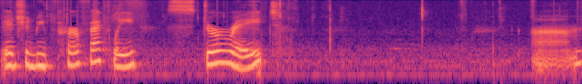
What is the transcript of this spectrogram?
It should be perfectly straight. Um,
